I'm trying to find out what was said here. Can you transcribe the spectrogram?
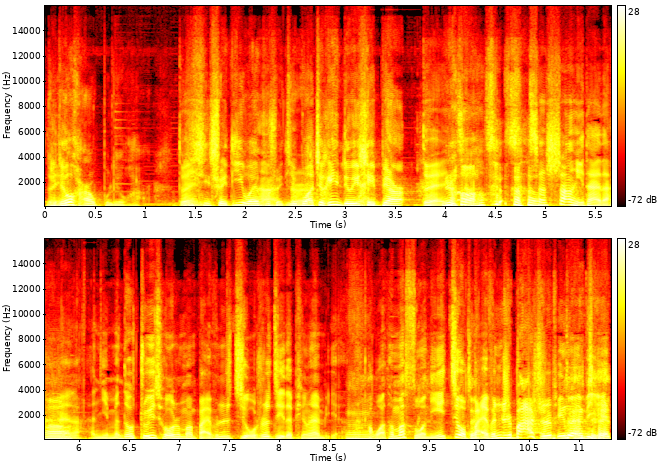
你刘海我不刘海。对，水滴我也不水滴，我就给你留一黑边儿。对，然后？像上一代的 孩子，你们都追求什么百分之九十几的屏占比，我他妈索尼就百分之八十屏占比。对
